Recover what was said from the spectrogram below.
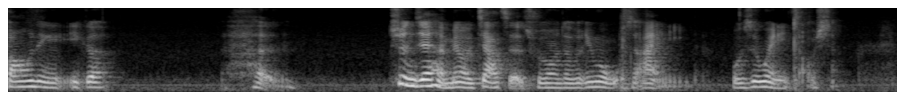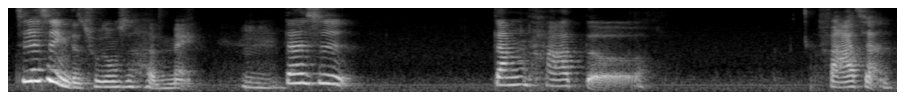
包你一个很瞬间很没有价值的初衷，叫做因为我是爱你的，我是为你着想，这件事情的初衷是很美，嗯，但是当他的发展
